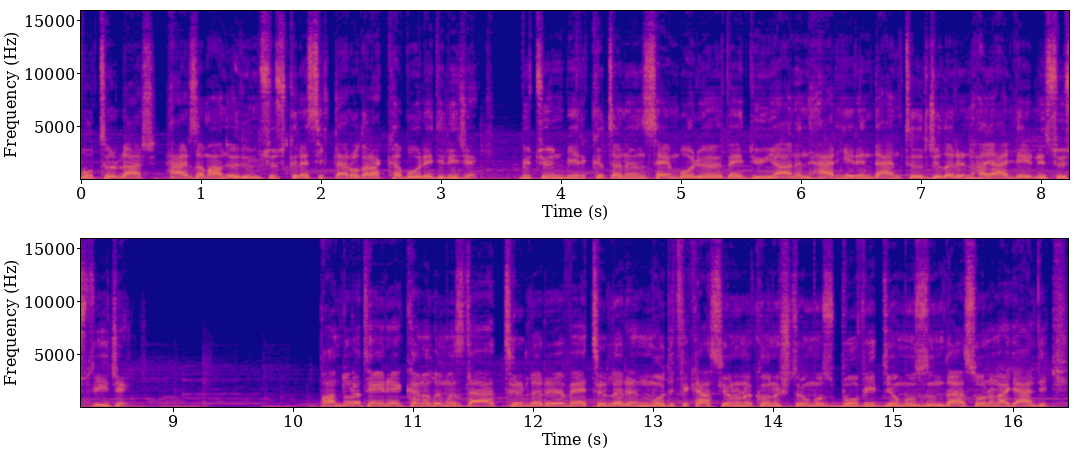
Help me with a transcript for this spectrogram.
Bu tırlar her zaman ölümsüz klasikler olarak kabul edilecek. Bütün bir kıtanın sembolü ve dünyanın her yerinden tırcıların hayallerini süsleyecek. Pandora TR kanalımızda tırları ve tırların modifikasyonunu konuştuğumuz bu videomuzun da sonuna geldik.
